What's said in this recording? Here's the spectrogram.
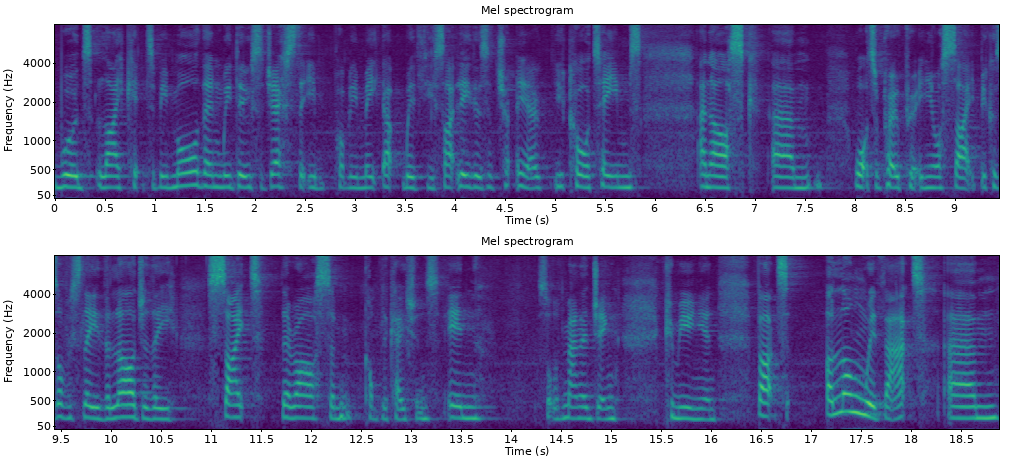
would like it to be more, then we do suggest that you probably meet up with your site leaders, you know, your core teams, and ask um, what's appropriate in your site. Because obviously, the larger the site, there are some complications in sort of managing communion. But along with that, um,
